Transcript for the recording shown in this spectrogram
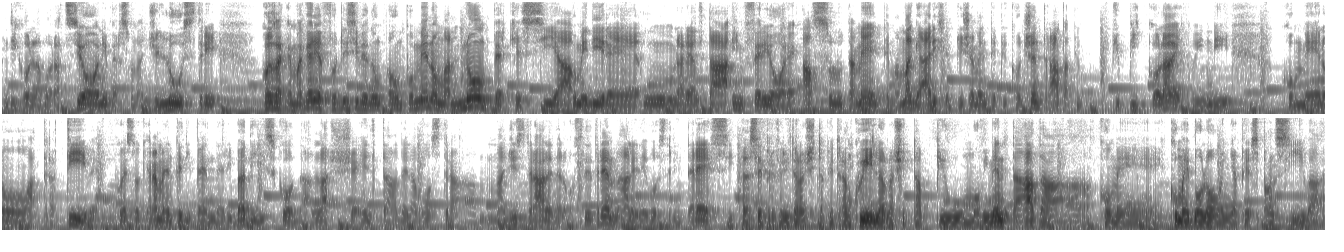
di collaborazioni, personaggi illustri, cosa che magari a Forlì si vede un, un, po' meno, ma non perché sia, come dire, una realtà inferiore, assolutamente, ma magari semplicemente più concentrata, più, più piccola e quindi con meno attrattive. Questo chiaramente dipende, ribadisco, dalla scelta della vostra magistrale, della vostra triennale, dei vostri interessi. Se preferite una città più tranquilla, una città più movimentata, come, come Bologna, più espansiva,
